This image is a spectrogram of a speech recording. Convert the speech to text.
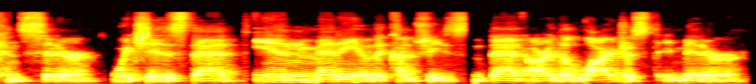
consider, which is that in many of the countries that are the largest emitter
